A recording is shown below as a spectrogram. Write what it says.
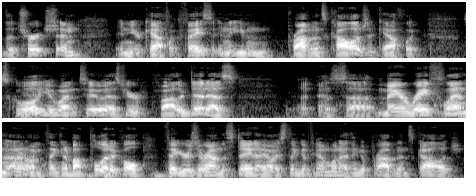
the church and in your Catholic faith, and even Providence College, the Catholic school you went to, as your father did, as as uh, Mayor Ray Flynn. I don't know. I'm thinking about political figures around the state. I always think of him when I think of Providence College.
